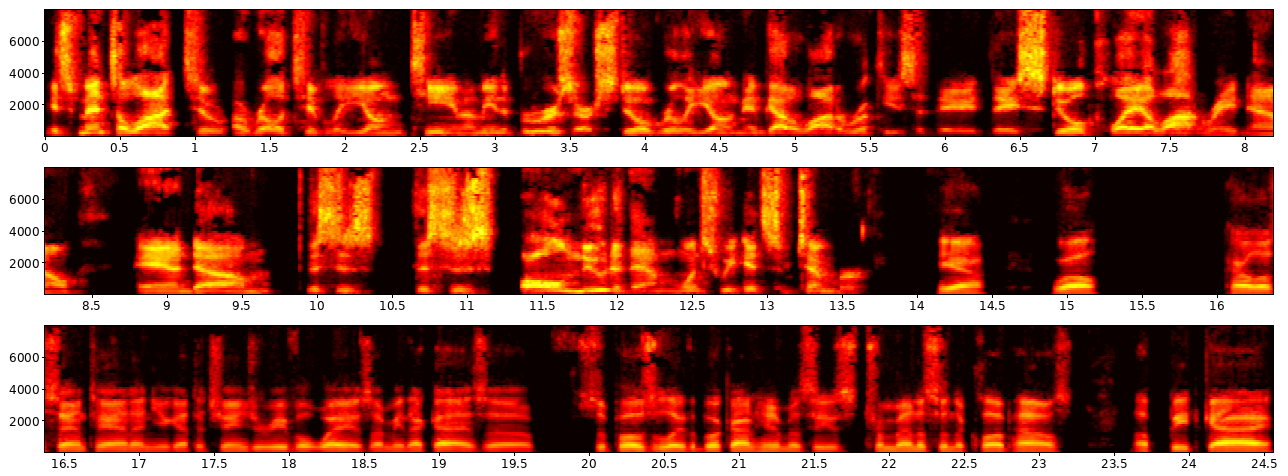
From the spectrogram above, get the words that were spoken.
it's meant a lot to a relatively young team. I mean, the Brewers are still really young. They've got a lot of rookies that they they still play a lot right now, and um, this is this is all new to them once we hit September. Yeah, well, Carlos Santana, and you got to change your evil ways. I mean, that guy is a supposedly the book on him is he's tremendous in the clubhouse, upbeat guy.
